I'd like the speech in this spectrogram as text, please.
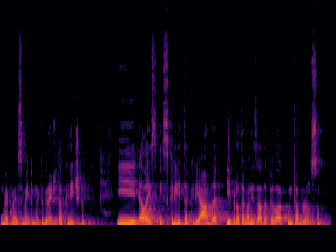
um reconhecimento muito grande da crítica. E ela é escrita, criada e protagonizada pela Quinta Brunson,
